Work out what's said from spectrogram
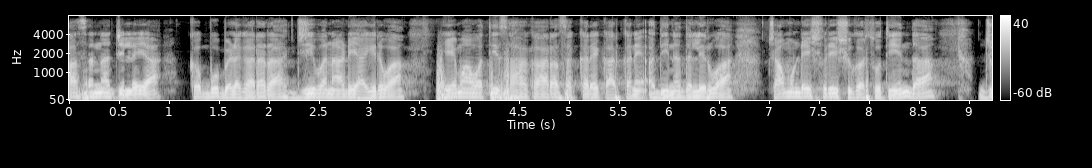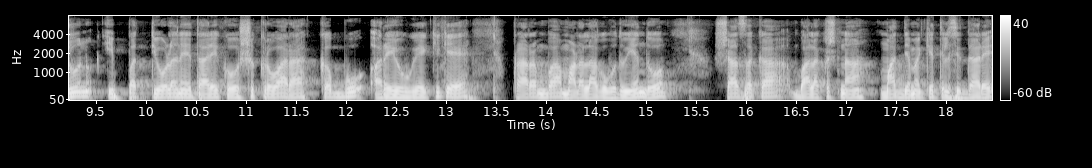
ಹಾಸನ ಜಿಲ್ಲೆಯ ಕಬ್ಬು ಬೆಳೆಗಾರರ ಜೀವನಾಡಿಯಾಗಿರುವ ಹೇಮಾವತಿ ಸಹಕಾರ ಸಕ್ಕರೆ ಕಾರ್ಖಾನೆ ಅಧೀನದಲ್ಲಿರುವ ಚಾಮುಂಡೇಶ್ವರಿ ಶುಗರ್ಸ್ ವತಿಯಿಂದ ಜೂನ್ ಇಪ್ಪತ್ತೇಳನೇ ತಾರೀಕು ಶುಕ್ರವಾರ ಕಬ್ಬು ಅರೆಯುವಿಕೆಗೆ ಪ್ರಾರಂಭ ಮಾಡಲಾಗುವುದು ಎಂದು ಶಾಸಕ ಬಾಲಕೃಷ್ಣ ಮಾಧ್ಯಮಕ್ಕೆ ತಿಳಿಸಿದ್ದಾರೆ.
